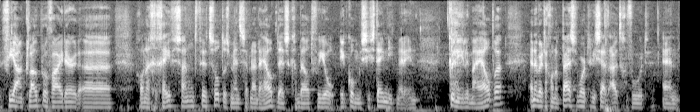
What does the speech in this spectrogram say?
via een cloud provider uh, gewoon een gegevens zijn ontfutseld. Dus mensen hebben naar de helpdesk gebeld van joh, ik kom mijn systeem niet meer in. kunnen jullie mij helpen? En dan werd er gewoon een password reset uitgevoerd. En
